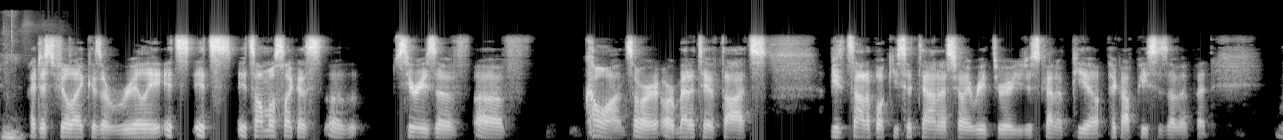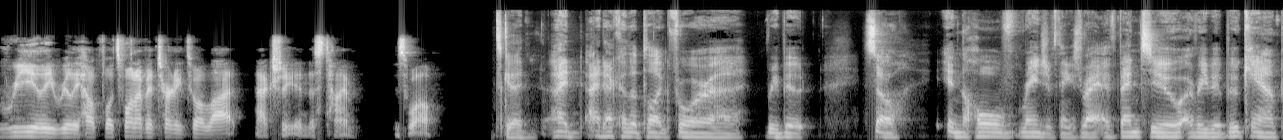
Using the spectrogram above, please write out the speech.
Mm. I just feel like is a really it's it's it's almost like a, a series of of koans or or meditative thoughts. It's not a book you sit down and necessarily read through. You just kind of peel, pick off pieces of it, but really really helpful. It's one I've been turning to a lot actually in this time as well. It's good. I'd I'd echo the plug for uh, reboot. So in the whole range of things, right? I've been to a reboot boot camp,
